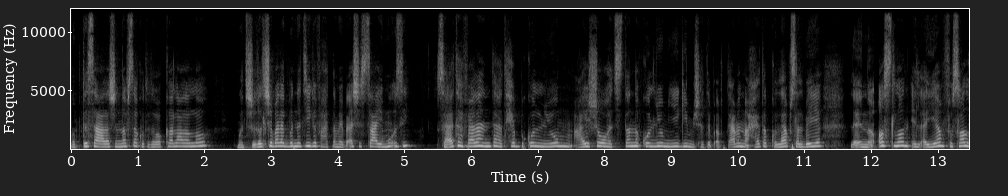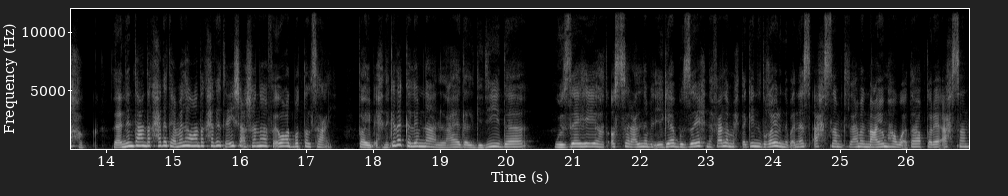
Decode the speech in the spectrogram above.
وبتسعى علشان نفسك وتتوكل على الله ما تشغلش بالك بالنتيجة فحتى ما يبقاش السعي مؤذي. ساعتها فعلا أنت هتحب كل يوم عايشة وهتستنى كل يوم يجي مش هتبقى بتعامل مع حياتك كلها بسلبية لأن أصلا الأيام في صالحك. لأن أنت عندك حاجة تعملها وعندك حاجة تعيش عشانها فأوعى تبطل سعي. طيب إحنا كده اتكلمنا عن العادة الجديدة وإزاي هي هتأثر علينا بالإيجاب وإزاي إحنا فعلا محتاجين نتغير ونبقى ناس أحسن بتتعامل مع يومها ووقتها بطريقة أحسن.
